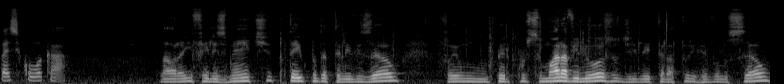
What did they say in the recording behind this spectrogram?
vai se colocar. Laura, infelizmente, tempo da televisão foi um percurso maravilhoso de literatura e revolução.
